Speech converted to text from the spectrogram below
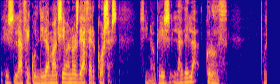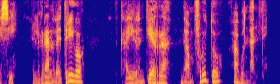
es la fecundidad máxima no es de hacer cosas, sino que es la de la cruz. Pues sí, el grano de trigo caído en tierra da un fruto abundante.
